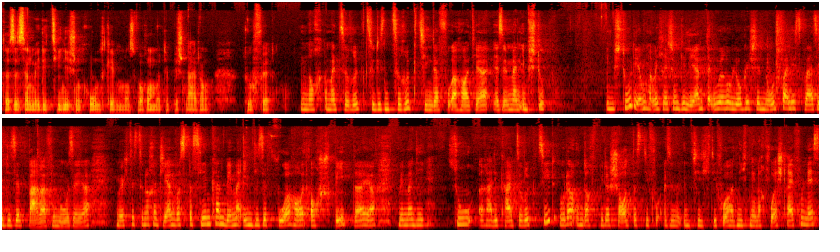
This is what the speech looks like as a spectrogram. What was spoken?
dass es einen medizinischen Grund geben muss, warum man die Beschneidung durchführt noch einmal zurück zu diesem Zurückziehen der Vorhaut. Ja? Also ich meine, im, Stu im Studium habe ich ja schon gelernt, der urologische Notfall ist quasi diese Paraphimose. Ja? Möchtest du noch erklären, was passieren kann, wenn man eben diese Vorhaut auch später, ja, wenn man die zu radikal zurückzieht, oder? Und auch wieder schaut, dass die, also sich die Vorhaut nicht mehr nach vorstreifen lässt,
